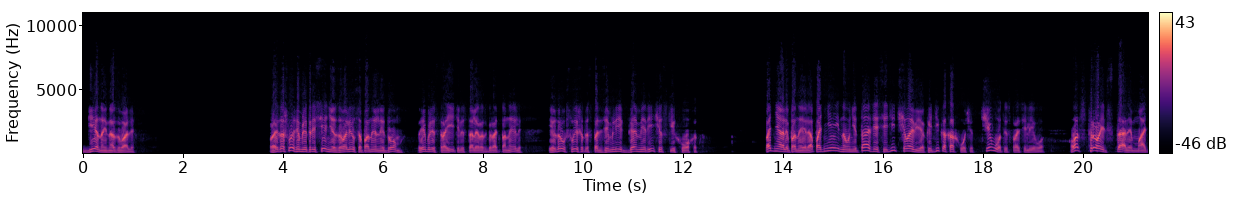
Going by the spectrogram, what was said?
Геной назвали. Произошло землетрясение, завалился панельный дом, прибыли строители, стали разбирать панели, и вдруг слышат из-под земли гомерический хохот. Подняли панель, а под ней на унитазе сидит человек и дико хохочет. «Чего ты?» — спросили его. «Вот строить стали, мать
